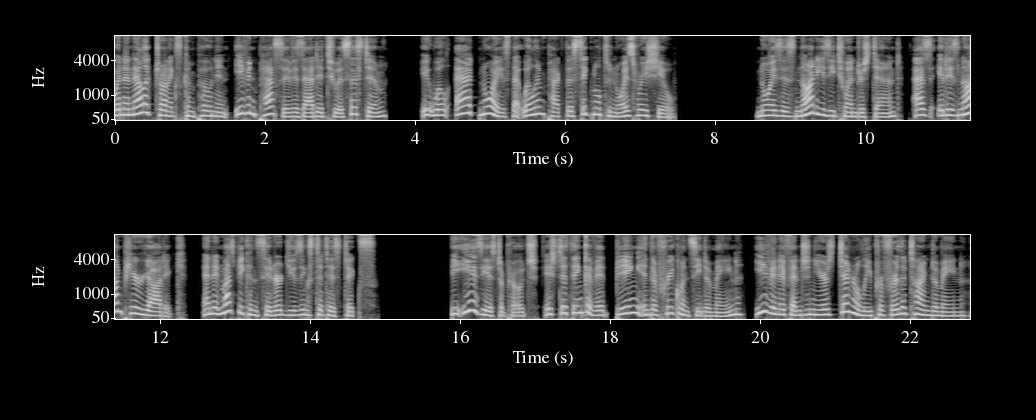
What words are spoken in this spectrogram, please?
When an electronics component, even passive, is added to a system, it will add noise that will impact the signal-to-noise ratio. Noise is not easy to understand as it is non-periodic, and it must be considered using statistics. The easiest approach is to think of it being in the frequency domain, even if engineers generally prefer the time domain.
